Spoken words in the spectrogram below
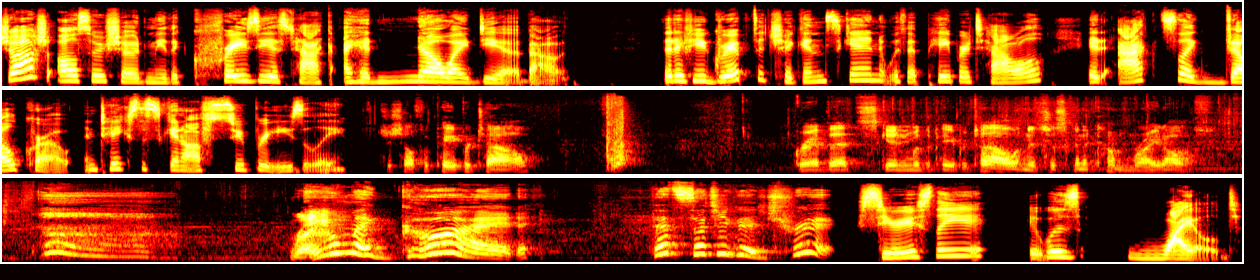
Josh also showed me the craziest hack I had no idea about. That if you grip the chicken skin with a paper towel, it acts like Velcro and takes the skin off super easily. Get yourself a paper towel. Grab that skin with a paper towel, and it's just going to come right off. right? Oh my god. That's such a good trick. Seriously, it was wild.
